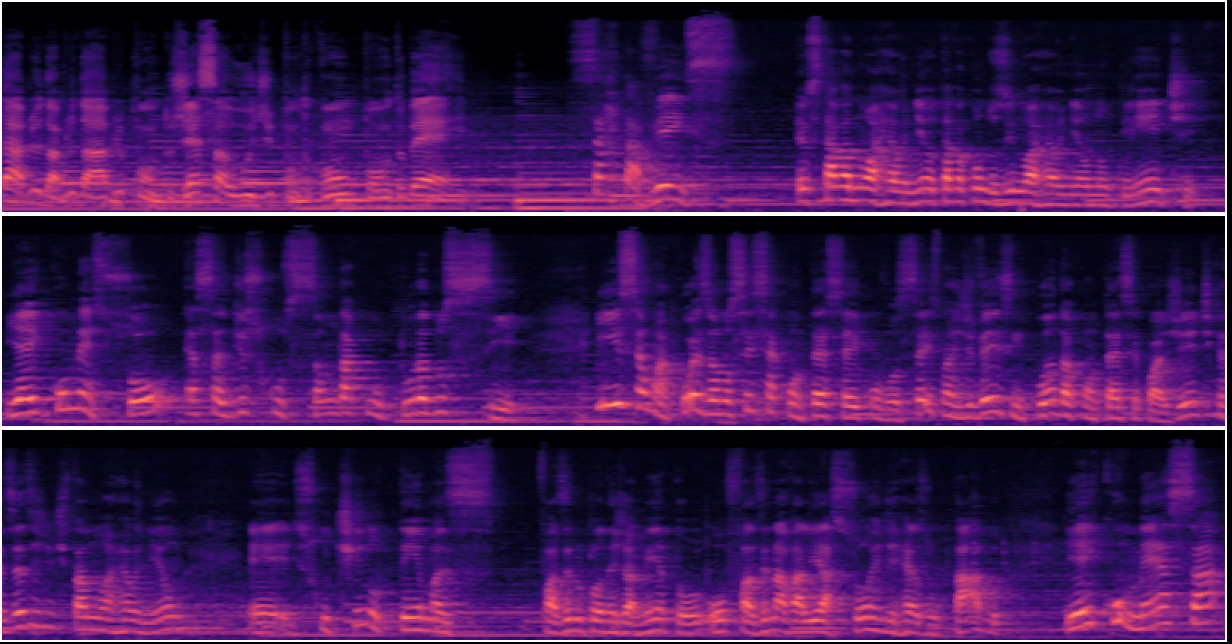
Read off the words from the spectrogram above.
www.gsaude.com.br. Certa vez eu estava numa reunião, eu estava conduzindo uma reunião num cliente e aí começou essa discussão da cultura do si. E isso é uma coisa, eu não sei se acontece aí com vocês, mas de vez em quando acontece com a gente, que às vezes a gente está numa reunião é, discutindo temas, fazendo planejamento ou, ou fazendo avaliações de resultado, e aí começa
